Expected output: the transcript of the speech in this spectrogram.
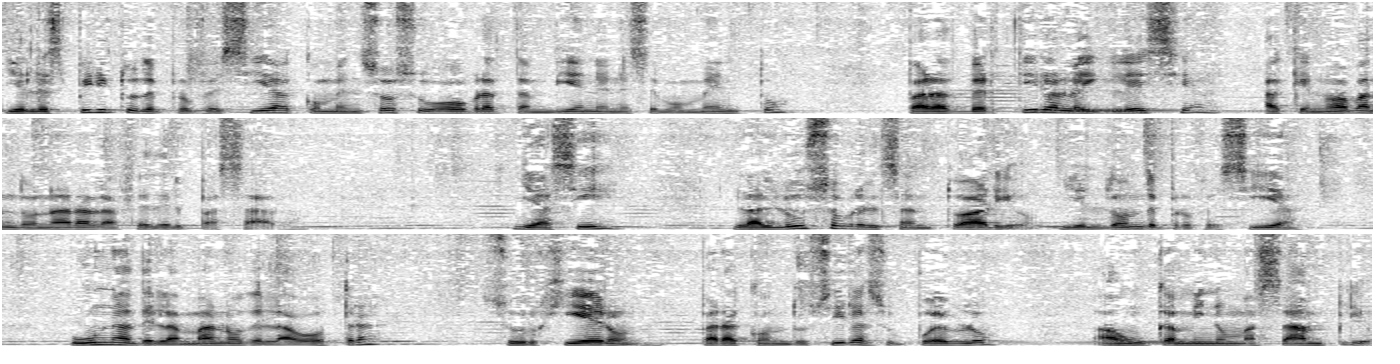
y el espíritu de profecía comenzó su obra también en ese momento para advertir a la iglesia a que no abandonara la fe del pasado. Y así, la luz sobre el santuario y el don de profecía, una de la mano de la otra, surgieron para conducir a su pueblo a un camino más amplio,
